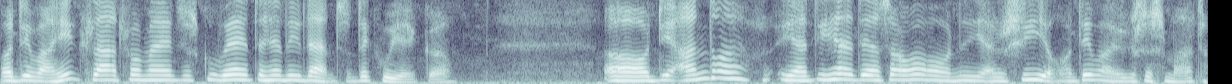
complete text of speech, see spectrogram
Og det var helt klart for mig, at jeg skulle være i det her lille land, så det kunne jeg ikke gøre. Og de andre, ja, de havde deres overordnede jalousier, og det var jo ikke så smart.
